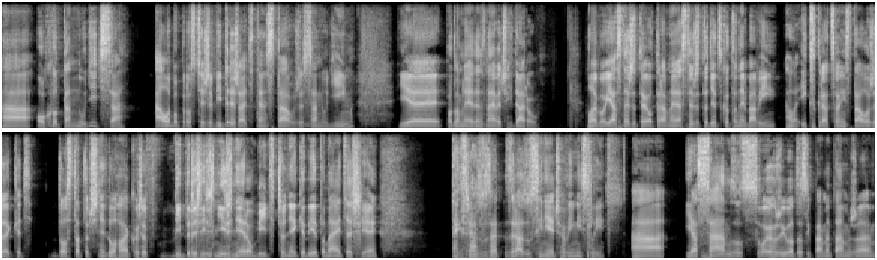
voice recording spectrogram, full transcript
a ochota nudiť sa alebo proste, že vydržať ten stav, že sa nudím, je podľa mňa jeden z najväčších darov. Lebo jasné, že to je otravné, jasné, že to decko to nebaví, ale x krát sa im stalo, že keď dostatočne dlho akože vydržíš nič nerobiť, čo niekedy je to najťažšie, tak zrazu, zrazu si niečo vymyslí. A ja sám zo svojho života si pamätám, že,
